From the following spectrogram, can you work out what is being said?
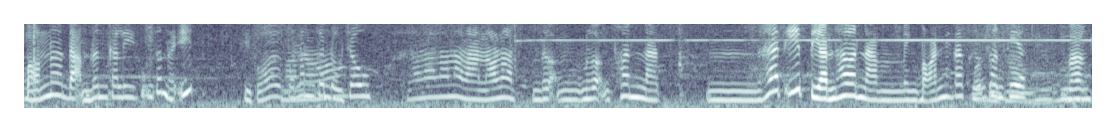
bón đạm lân kali cũng rất là ít. Chỉ có có 5 cân đầu trâu. nó nó nó nó là nó là lượng lượng phân là hết ít tiền hơn là mình bón những các thứ phân kia Vâng.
